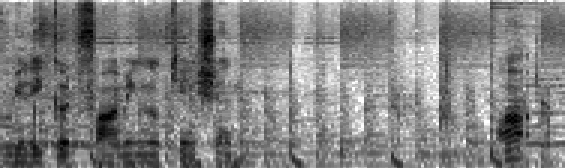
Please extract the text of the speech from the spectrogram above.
really good farming location. What? Is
